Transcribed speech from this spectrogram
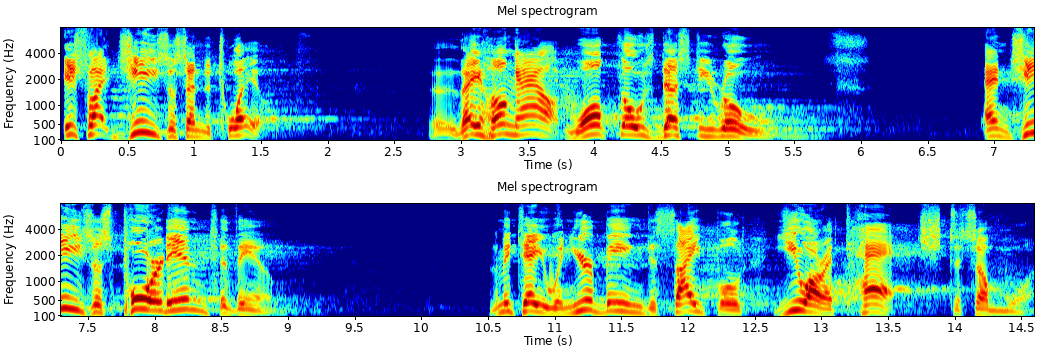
It's like Jesus and the 12. Uh, they hung out and walked those dusty roads, and Jesus poured into them. Let me tell you, when you're being discipled, you are attached to someone.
